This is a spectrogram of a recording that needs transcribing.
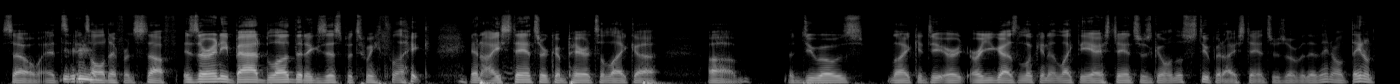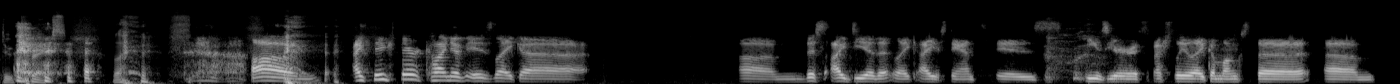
So it's it's Mhm. all different stuff. Is there any bad blood that exists between like an ice dancer compared to like a, um, a duos? Like, do, are, are you guys looking at like the ice dancers going, those stupid ice dancers over there? They don't they don't do tricks. um, I think there kind of is like a um, this idea that like ice dance is easier, especially like amongst the um,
